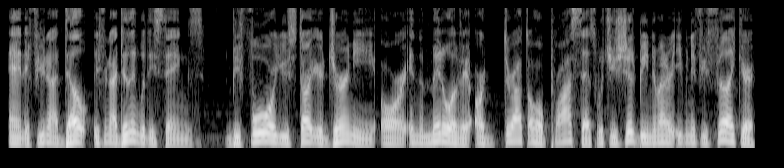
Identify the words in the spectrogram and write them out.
And if you're not dealt, if you're not dealing with these things before you start your journey or in the middle of it or throughout the whole process, which you should be, no matter even if you feel like you're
